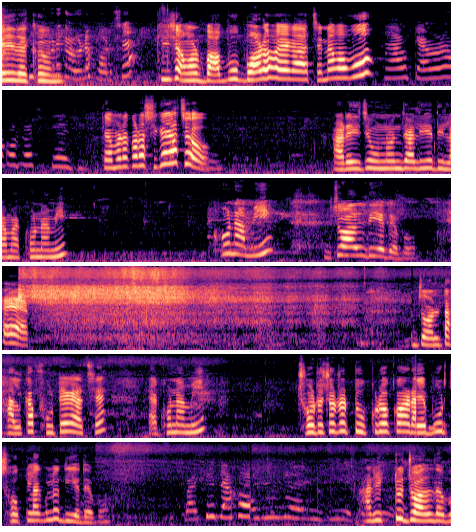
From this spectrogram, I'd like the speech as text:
এই দেখুন কি আমার বাবু বড় হয়ে গেছে না বাবু? হ্যাঁ ক্যামেরা করা শিখে গেছো? আর এই যে উনুন জ্বালিয়ে দিলাম এখন আমি। এখন আমি জল দিয়ে দেব। হ্যাঁ। জলটা হালকা ফুটে গেছে। এখন আমি ছোট ছোট টুকরো করা লেবুর ছোকলাগুলো দিয়ে দেব। আর একটু জল দেব।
